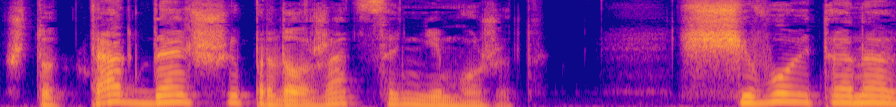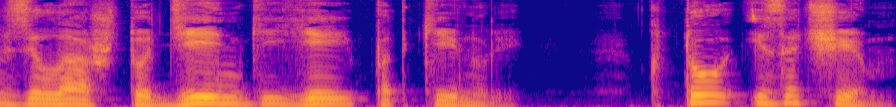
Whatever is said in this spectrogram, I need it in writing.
что так дальше продолжаться не может. С чего это она взяла, что деньги ей подкинули? Кто и зачем?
